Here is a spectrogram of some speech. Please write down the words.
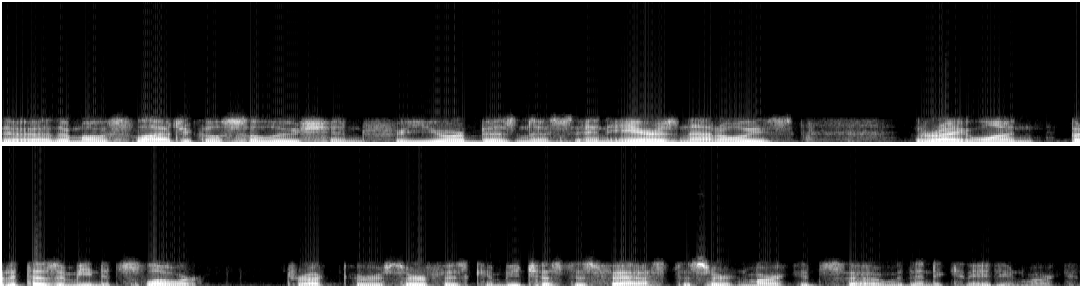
uh, the most logical solution for your business, and air is not always the right one, but it doesn't mean it's slower. Truck or surface can be just as fast to certain markets uh, within the Canadian market.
